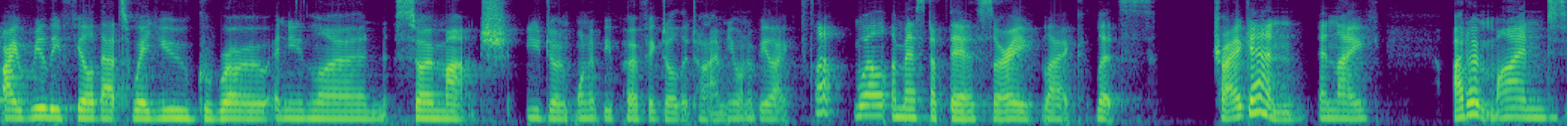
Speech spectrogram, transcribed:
I really feel that's where you grow and you learn so much. You don't want to be perfect all the time. You want to be like, oh, well, I messed up there. Sorry. Like, let's try again. And like, I don't mind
